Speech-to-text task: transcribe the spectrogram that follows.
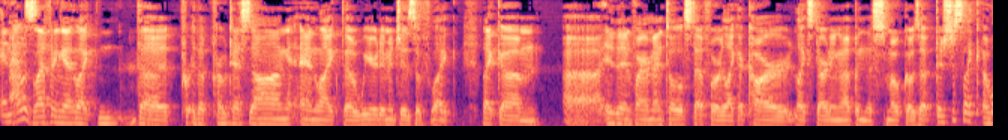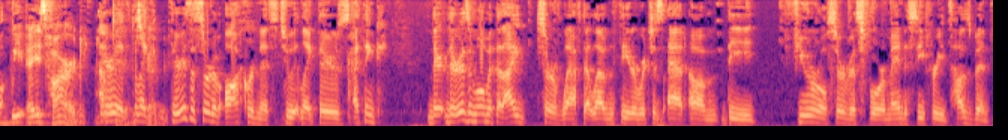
And I was laughing at like the pr- the protest song and like the weird images of like like um uh the environmental stuff or like a car like starting up and the smoke goes up. There's just like a we it's hard. there to is like describe. there is a sort of awkwardness to it. Like there's, I think there there is a moment that I sort of laughed out loud in the theater, which is at um, the funeral service for Amanda Seyfried's husband.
